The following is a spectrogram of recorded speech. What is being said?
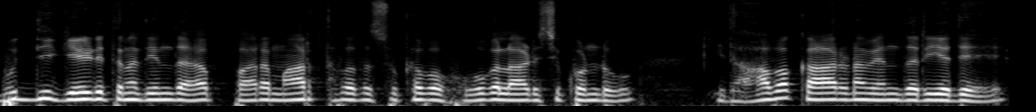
ಬುದ್ಧಿಗೇಡಿತನದಿಂದ ಪರಮಾರ್ಥವಾದ ಸುಖವ ಹೋಗಲಾಡಿಸಿಕೊಂಡು ಇದಾವ ಕಾರಣವೆಂದರಿಯದೆ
